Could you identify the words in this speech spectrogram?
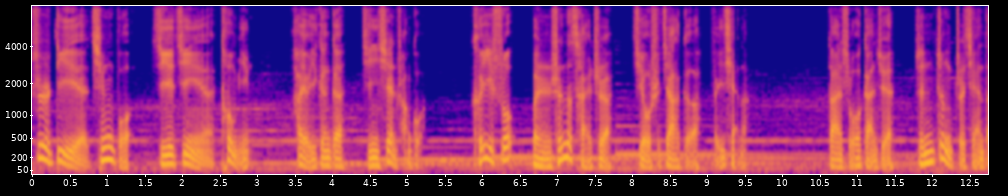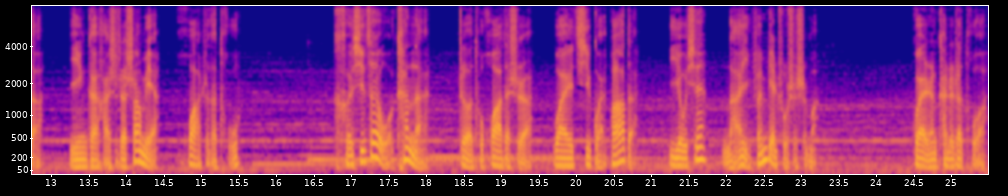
质地轻薄，接近透明，还有一根根金线穿过。可以说，本身的材质就是价格匪浅了。但是我感觉真正值钱的，应该还是这上面画着的图。可惜在我看来，这图画的是歪七拐八的，有些难以分辨出是什么。怪人看着这图啊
